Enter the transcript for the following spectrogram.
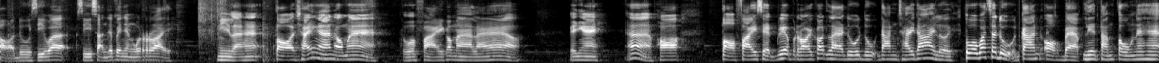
ต่อดูซิว่าสีสันจะเป็นอย่างไร นี่แหละฮะ ต่อใช้งานออกมา ตัวไฟก็มาแล้ว เป็นไงอ่าพอ ต่อไฟเสร็จเรียบร้อยก็แลดูดุดันใช้ได้เลย ตัววัสดุการออกแบบเรียนตามตรงนะฮะ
